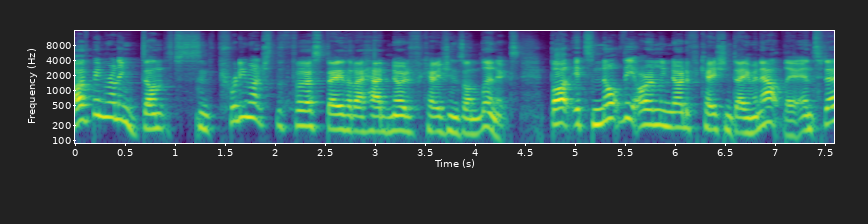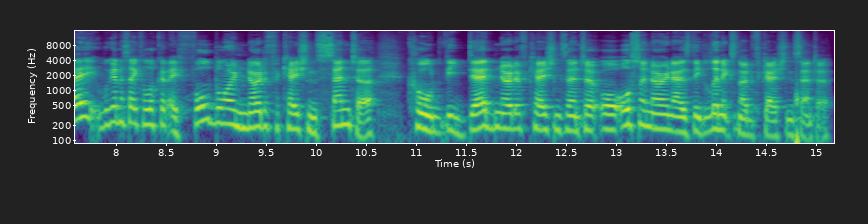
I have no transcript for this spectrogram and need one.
I've been running Dunst since pretty much the first day that I had notifications on Linux, but it's not the only notification daemon out there, and today we're going to take a look at a full-blown notification center called the Deadd Notification Center, or also known as the Linux Notification Center.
